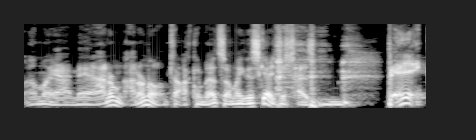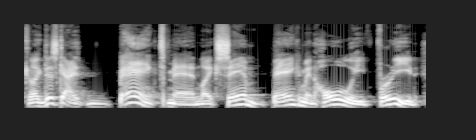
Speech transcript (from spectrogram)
I'm like, ah, man, I don't, I don't know what I'm talking about. So I'm like, this guy just has bank. Like this guy's banked, man. Like Sam Bankman, holy freed.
